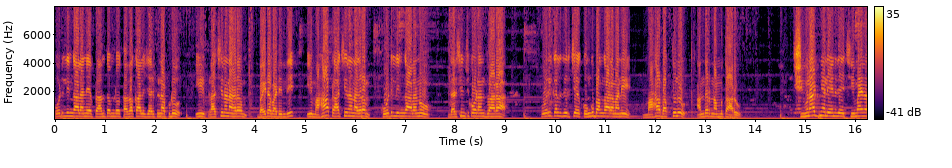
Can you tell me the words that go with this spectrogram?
కోటిలింగాలు అనే ప్రాంతంలో తవ్వకాలు జరిపినప్పుడు ఈ ప్రాచీన నగరం బయటపడింది. ఈ మహా ప్రాచీన నగరం కోటిలింగాలను దర్శించుకోవడం ద్వారా కోరికలు తీర్చే కొంగు బంగారం అని మహాభక్తులు అందరూ నమ్ముతారు. శివనాజ్ఞ లేనిదే చీమైన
